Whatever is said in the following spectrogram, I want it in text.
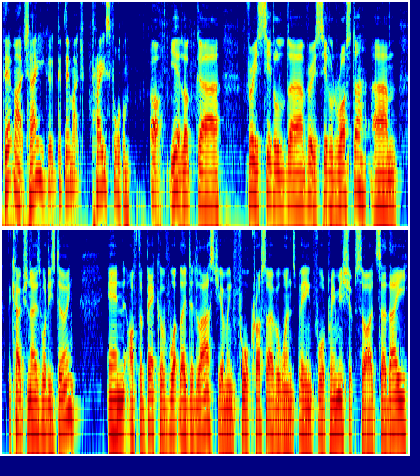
That much, eh? You get that much praise for them. Oh yeah, look, uh, very settled, uh, very settled roster. Um, the coach knows what he's doing. And off the back of what they did last year, I mean, four crossover wins, beating four premiership sides, so they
